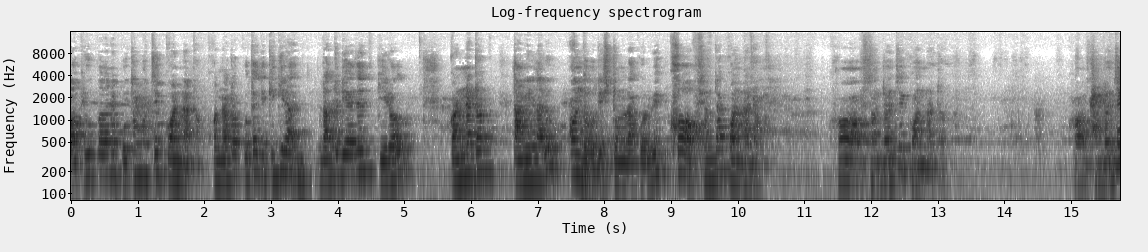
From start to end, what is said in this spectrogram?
কফি উৎপাদনে প্রথম হচ্ছে কর্ণাটক। কর্ণাটক কোথায়? কী কী রাজ্য দেওয়া আছে? কেরল, কর্ণাটক, তামিলনাড়ু, অন্ধ্রপ্রদেশ। তোমরা করবে খ অপশনটা কর্ণাটক। খ অপশনটা হচ্ছে কর্ণাটক। অপশনটা হচ্ছে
